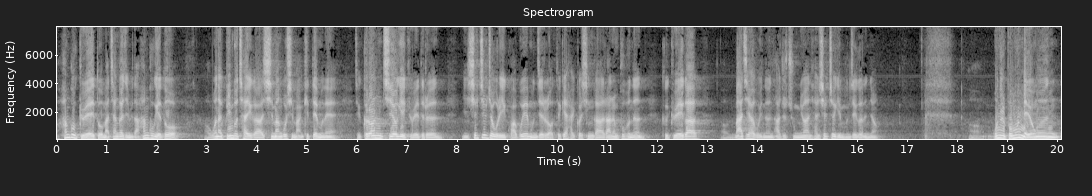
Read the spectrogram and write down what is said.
한국 교회도 마찬가지입니다. 한국에도 워낙 빈부 차이가 심한 곳이 많기 때문에 그런 지역의 교회들은 실질적으로 이 과부의 문제를 어떻게 할 것인가라는 부분은 그 교회가 어, 맞이하고 있는 아주 중요한 현실적인 문제거든요. 어, 오늘 본문 내용은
